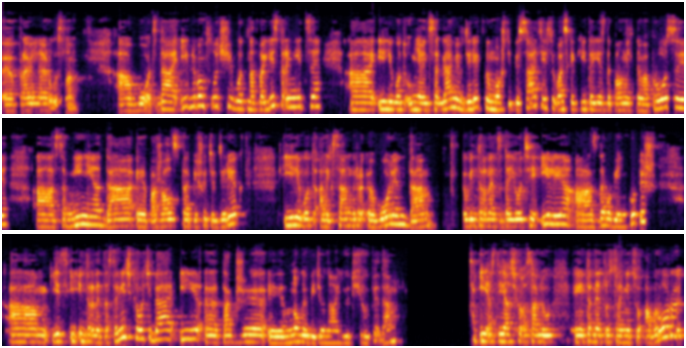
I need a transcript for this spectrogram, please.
э, в правильное русло. А, вот, да, и в любом случае, вот на твоей странице а, или вот у меня в Инстаграме, в Директ вы можете писать, если у вас какие-то есть дополнительные вопросы, а, сомнения, да, э, пожалуйста, пишите в Директ. Или вот Александр Волин, да, в интернет задаете, или а, «Здоровье не купишь», а, есть и интернетная страничка у тебя, и а, также э, много видео на YouTube, да. И я еще оставлю интернетную страницу Авроры,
